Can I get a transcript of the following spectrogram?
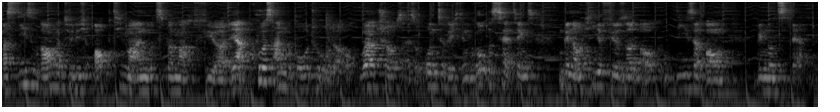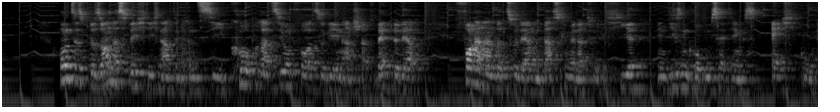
was diesen Raum natürlich optimal nutzbar macht für ja, Kursangebote oder auch Workshops, also Unterricht in Gruppensettings. Und genau hierfür soll auch dieser Raum genutzt werden. Uns ist besonders wichtig, nach dem Prinzip Kooperation vorzugehen, anstatt Wettbewerb, voneinander zu lernen. Und das können wir natürlich hier in diesen Gruppensettings echt gut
